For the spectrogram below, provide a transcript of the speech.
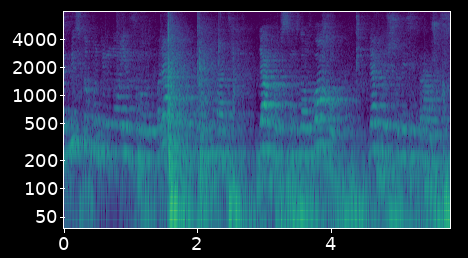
стосуються містобудівної, землепорядної документації. Дякую всім за увагу. Дякую, що ви зібралися.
